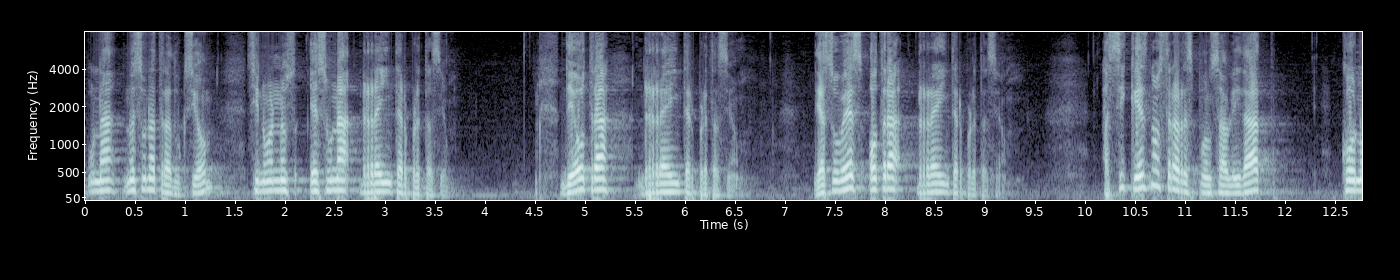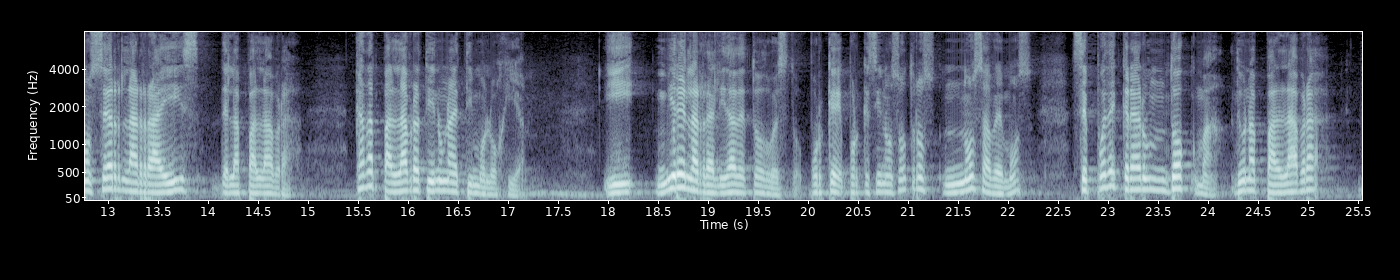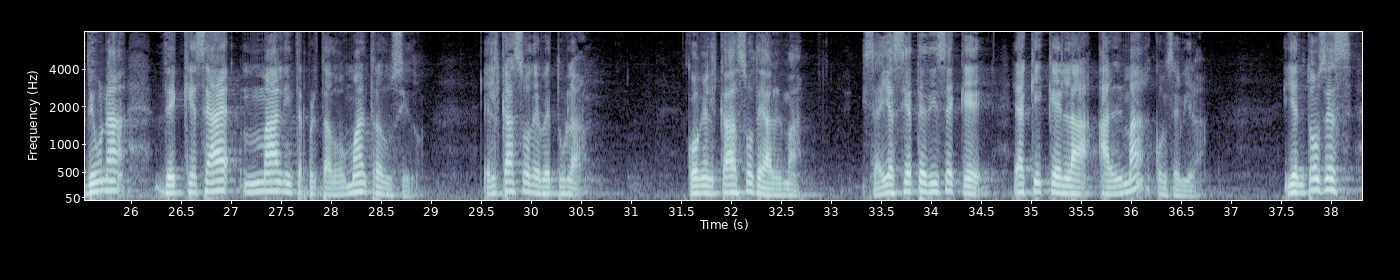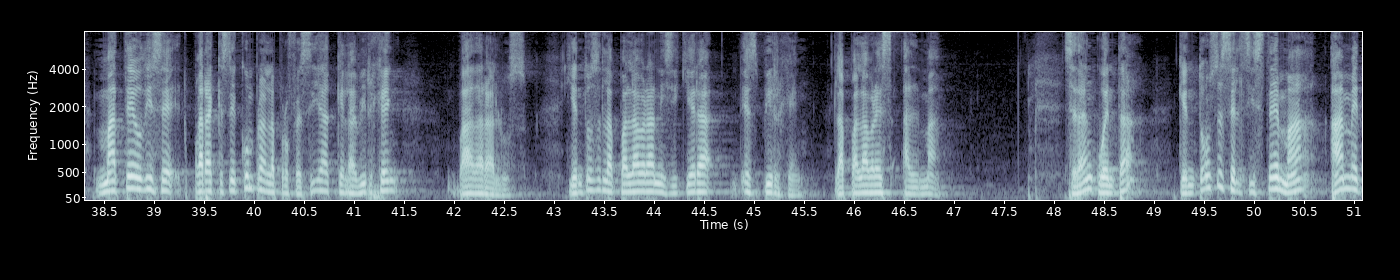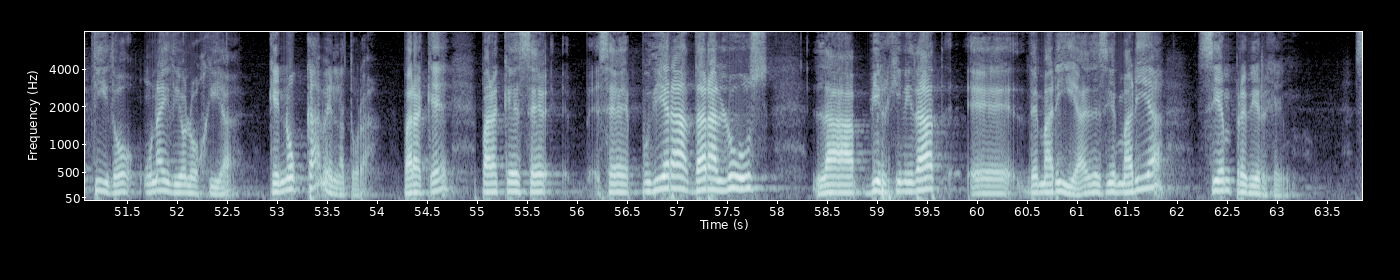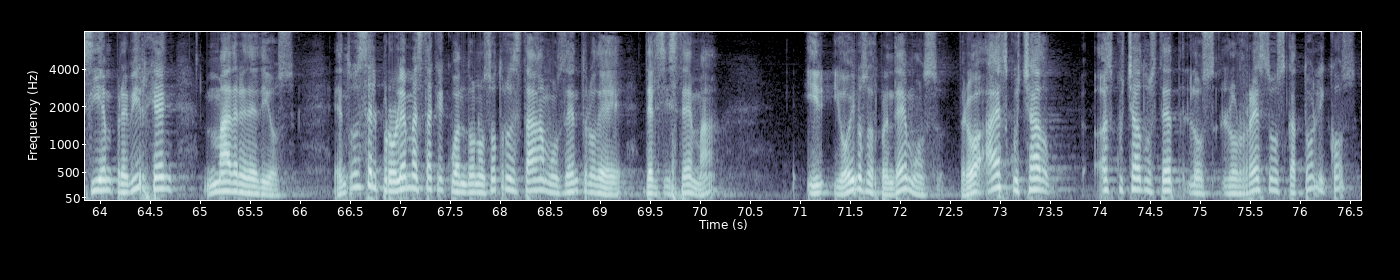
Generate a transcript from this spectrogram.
una no es una traducción, sino es una reinterpretación. De otra reinterpretación. Y a su vez otra reinterpretación. Así que es nuestra responsabilidad conocer la raíz de la palabra. Cada palabra tiene una etimología. Y miren la realidad de todo esto. ¿Por qué? Porque si nosotros no sabemos, se puede crear un dogma de una palabra de una de que se ha mal interpretado o mal traducido. El caso de Betulá con el caso de Alma. Isaías 7 dice que aquí que la alma concebirá. Y entonces Mateo dice, para que se cumpla la profecía que la Virgen va a dar a luz. Y entonces la palabra ni siquiera es virgen, la palabra es alma. ¿Se dan cuenta que entonces el sistema ha metido una ideología que no cabe en la Torah. ¿Para qué? Para que se, se pudiera dar a luz la virginidad eh, de María, es decir, María siempre virgen, siempre virgen, madre de Dios. Entonces el problema está que cuando nosotros estábamos dentro de, del sistema, y, hoy nos sorprendemos, pero ¿ha escuchado, ¿ha escuchado usted los, los rezos católicos?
